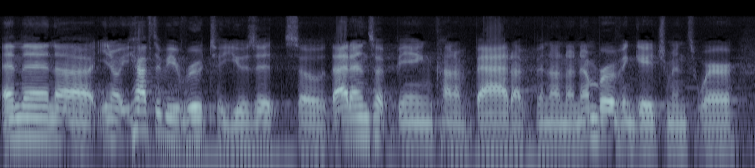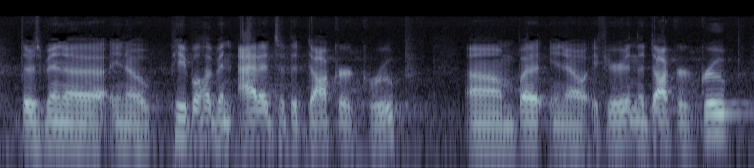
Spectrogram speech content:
and then, uh, you know, you have to be root to use it. So that ends up being kind of bad. I've been on a number of engagements where there's been a, you know, people have been added to the Docker group. Um, but, you know, if you're in the Docker group,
